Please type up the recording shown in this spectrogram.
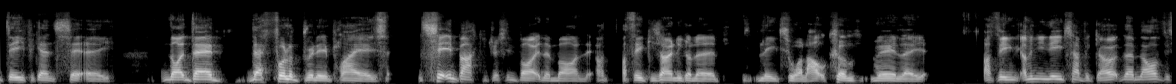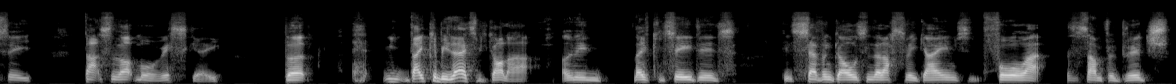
deep against City, like they're they're full of brilliant players. Sitting back and just inviting them on, I, I think is only going to lead to one outcome, really. I think I mean you need to have a go at them. Now, obviously, that's a lot more risky, but they could be there to be gone at. I mean, they've conceded seven goals in the last three games, four at Stamford Bridge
